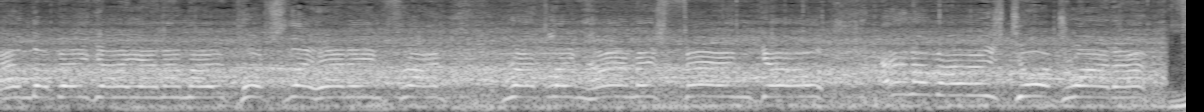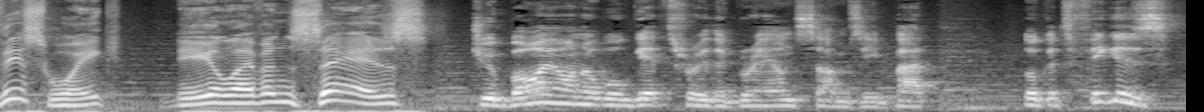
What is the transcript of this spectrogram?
and the big A Anamoe puts the head in front, rattling home his fangirl. Anamoe's George Ryder. This week, Neil Evans says Dubai Honour will get through the ground, Sumsy, but Look, its figures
